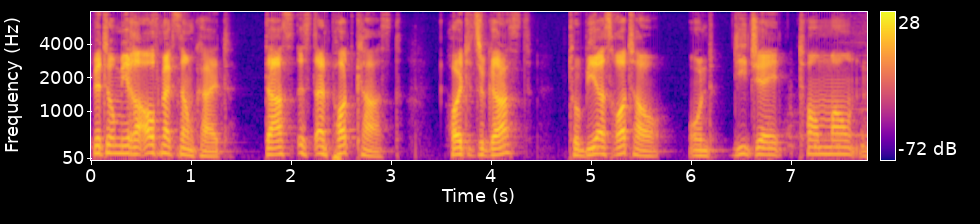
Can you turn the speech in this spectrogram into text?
bitte um Ihre Aufmerksamkeit. Das ist ein Podcast. Heute zu Gast Tobias Rottau und DJ Tom Mountain.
